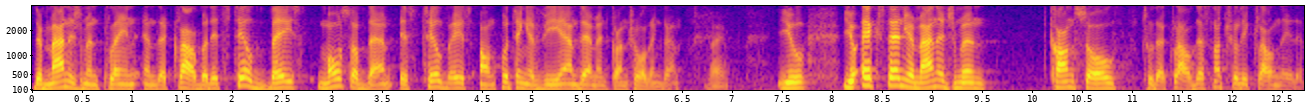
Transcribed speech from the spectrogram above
the management plane in the cloud, but it's still based, most of them is still based on putting a VM them and controlling them. Right. You, you extend your management console to the cloud. That's not really cloud native.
